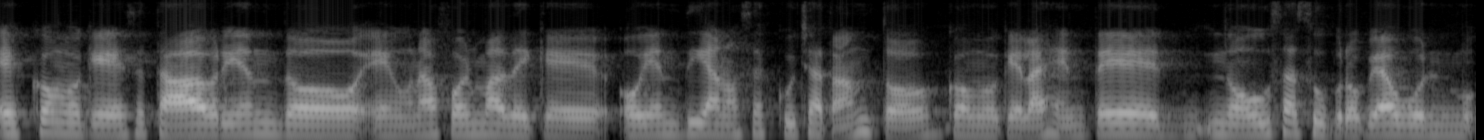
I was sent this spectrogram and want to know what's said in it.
es como que se estaba abriendo en una forma de que hoy en día no se escucha tanto, como que la gente no usa su propia vuln-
